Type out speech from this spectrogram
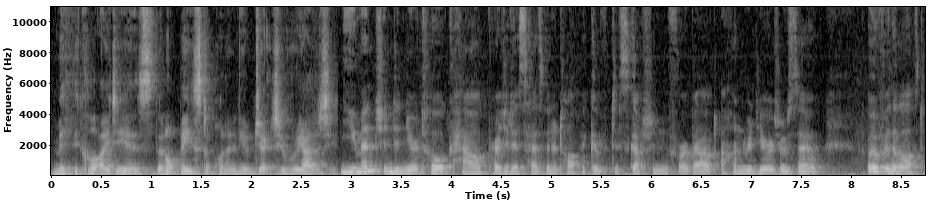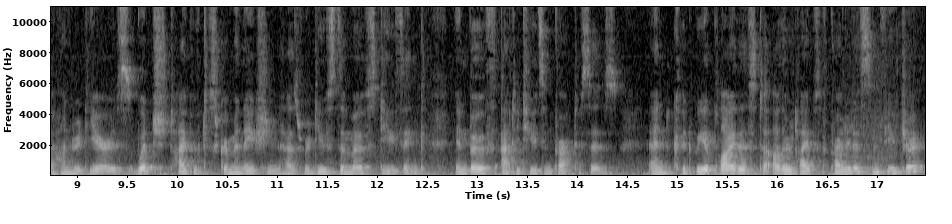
mythical ideas. They're not based upon any objective reality. You mentioned in your talk how prejudice has been a topic of discussion for about 100 years or so. Over the last 100 years, which type of discrimination has reduced the most, do you think, in both attitudes and practices? And could we apply this to other types of prejudice in future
